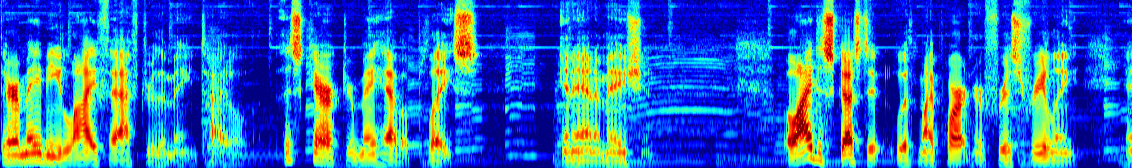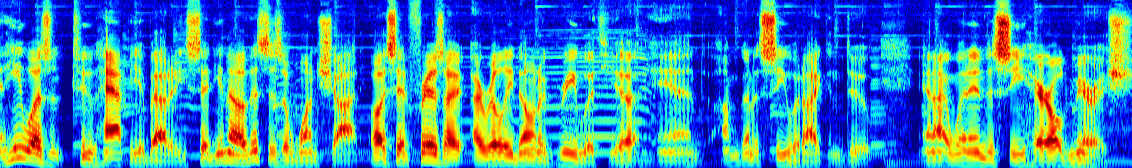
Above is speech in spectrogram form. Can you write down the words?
there may be life after the main title. This character may have a place in animation. Well, I discussed it with my partner, Friz Freleng, and he wasn't too happy about it. He said, You know, this is a one shot. Well, I said, Friz, I, I really don't agree with you, and I'm going to see what I can do. And I went in to see Harold Mirisch.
